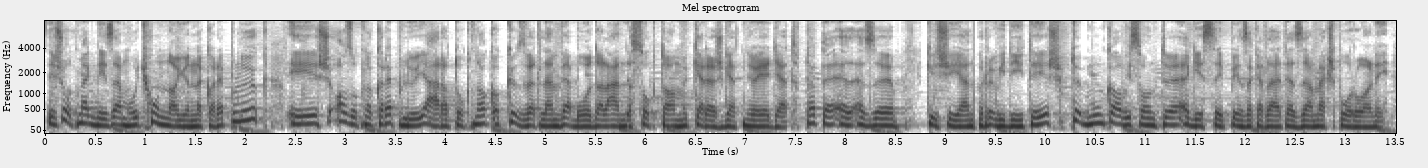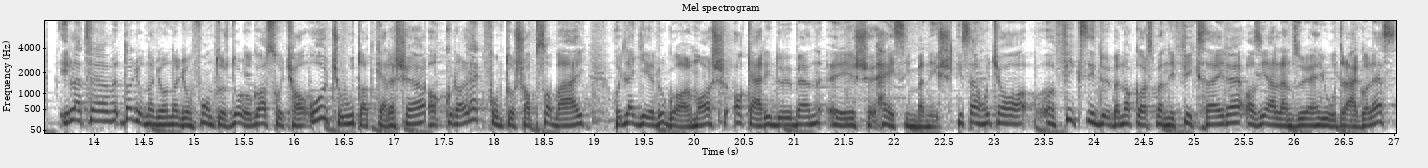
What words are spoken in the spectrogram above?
és ott megnézem, hogy honnan jönnek a repülők, és azoknak a repülőjáratoknak a közvetlen weboldalán szoktam keresgetni a jegyet. Tehát ez, ez kis ilyen rövidítés. Több munka, viszont egész szép pénzeket lehet ezzel megspórolni. Illetve nagyon-nagyon-nagyon fontos dolog az, hogy ha olcsó utat keresel, akkor a legfontosabb szabály, hogy legyél rugalmas, akár időben és helyszínben is. Hiszen, hogyha fix időben akarsz menni fix helyre, az jellemzően jó drága lesz,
